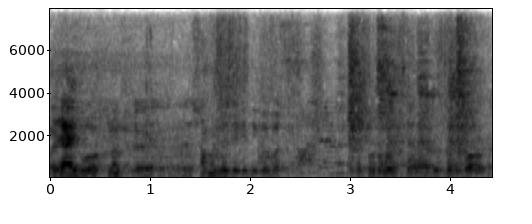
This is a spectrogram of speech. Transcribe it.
ওই আইবো আপনার আহ, সামান্য দিকে দিকে ছোটো বাচ্চা আর হলো বড়টা।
